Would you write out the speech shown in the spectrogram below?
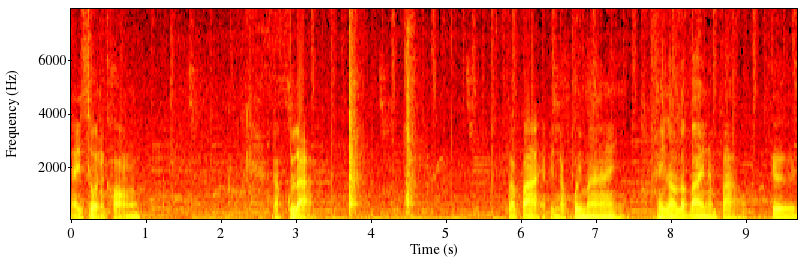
ในส่วนของดอกกุหลาบต่อไปเป็นดอกกล้วยไม้ ให้เราระบายน้ำเปล่าเกิน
